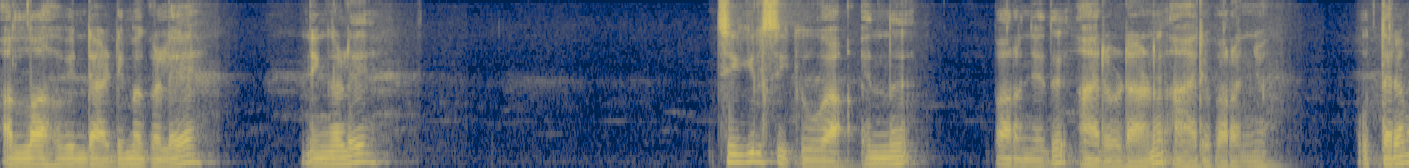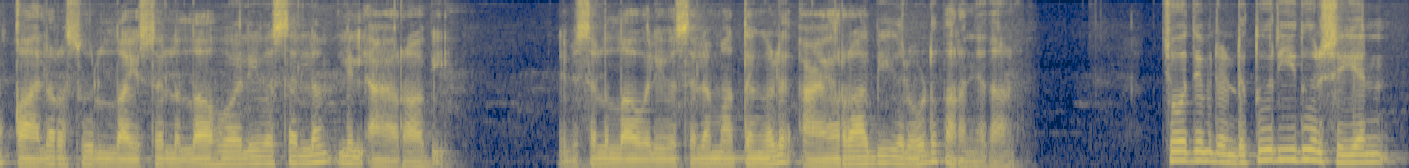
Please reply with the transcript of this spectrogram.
അള്ളാഹുവിന്റെ അടിമകളെ നിങ്ങൾ ചികിത്സിക്കുക എന്ന് പറഞ്ഞത് ആരോടാണ്? ആര് പറഞ്ഞു? ഉത്തരം കാല റസൂല്ലായി സ്വല്ലല്ലാഹു അലൈഹി വസല്ലം ലിൽ ആറാബി നബി സല്ലാഹു അലൈഹി വസ്ലം മാത്തങ്ങൾ അയറാബികളോട് പറഞ്ഞതാണ്. ചോദ്യം രണ്ട് തുരീദുൻ ഷെയ്യൻ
